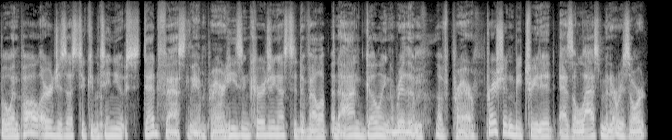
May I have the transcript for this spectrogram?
But when Paul urges us to continue steadfastly in prayer, he's encouraging us to develop an ongoing rhythm of prayer. Prayer shouldn't be treated as a last minute resort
